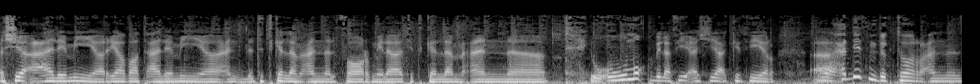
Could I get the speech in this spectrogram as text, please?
أشياء عالمية رياضات عالمية تتكلم عن الفورمولا تتكلم عن ومقبلة في أشياء كثير نعم. حدثني دكتور عن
